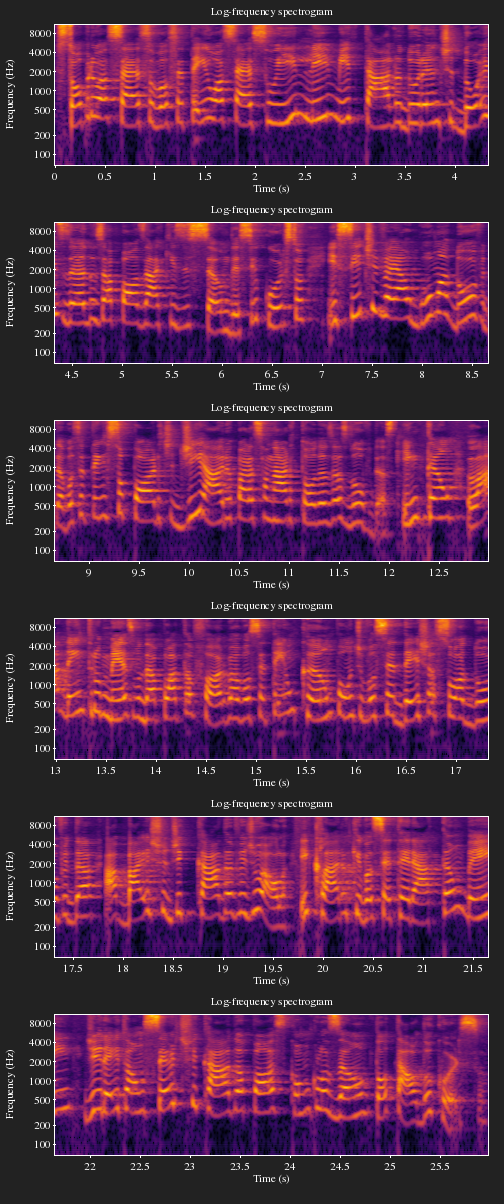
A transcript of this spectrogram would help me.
Sobre o acesso, você tem o acesso ilimitado durante dois anos após a aquisição desse curso e se tiver alguma dúvida, você tem suporte diário para sanar todas as dúvidas. Então, lá dentro mesmo da plataforma, você tem um campo onde você deixa a sua dúvida abaixo de cada videoaula. E claro que você terá também direito a um certificado após conclusão total do curso.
